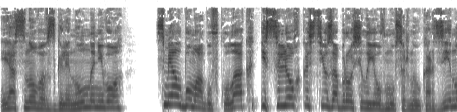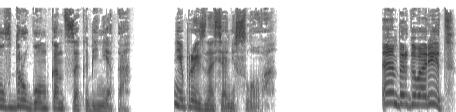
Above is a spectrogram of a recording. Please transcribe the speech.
Я снова взглянул на него, смял бумагу в кулак и с легкостью забросил ее в мусорную корзину в другом конце кабинета, не произнося ни слова. «Эмбер говорит,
